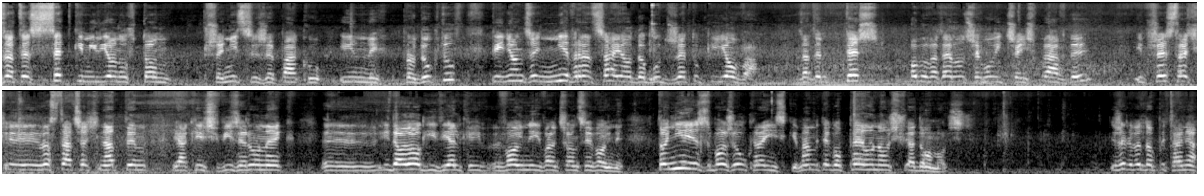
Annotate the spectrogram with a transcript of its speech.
Za te setki milionów ton pszenicy, rzepaku i innych produktów pieniądze nie wracają do budżetu Kijowa. Zatem też obywatelom trzeba mówić część prawdy i przestać y, roztaczać nad tym jakiś wizerunek y, ideologii wielkiej wojny i walczącej wojny. To nie jest zboże ukraińskie. Mamy tego pełną świadomość. Jeżeli będą pytania,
